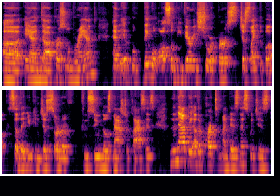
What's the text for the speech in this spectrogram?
uh, and uh, personal brand. And it will, they will also be very short bursts, just like the book, so that you can just sort of consume those master classes. And then I have the other parts of my business, which is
